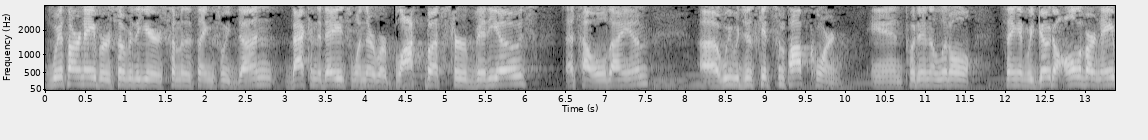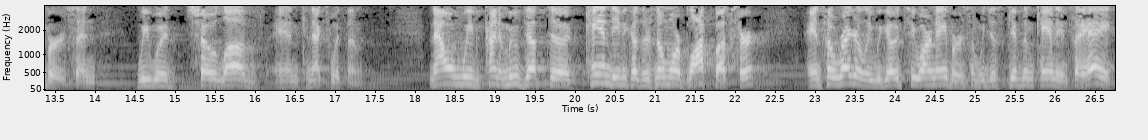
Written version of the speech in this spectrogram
with our neighbors over the years, some of the things we've done, back in the days when there were blockbuster videos, that's how old I am, uh, we would just get some popcorn and put in a little thing and we'd go to all of our neighbors and we would show love and connect with them. Now we've kind of moved up to candy because there's no more blockbuster. And so regularly we go to our neighbors and we just give them candy and say, hey,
